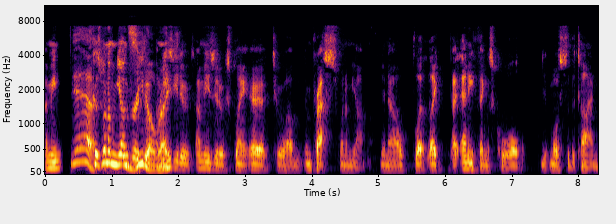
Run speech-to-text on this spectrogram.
I mean, yeah, because when I'm younger, Zito, I'm right? easy to I'm easy to explain uh, to um, impress when I'm young. You know, like, like anything's cool most of the time.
